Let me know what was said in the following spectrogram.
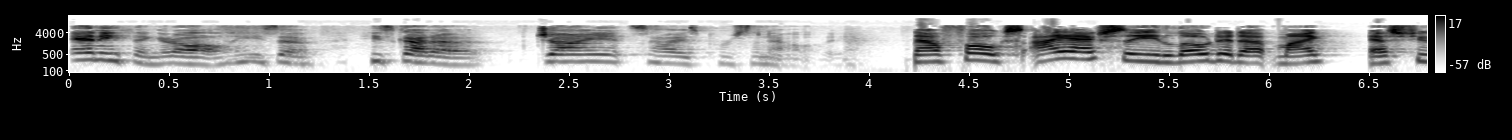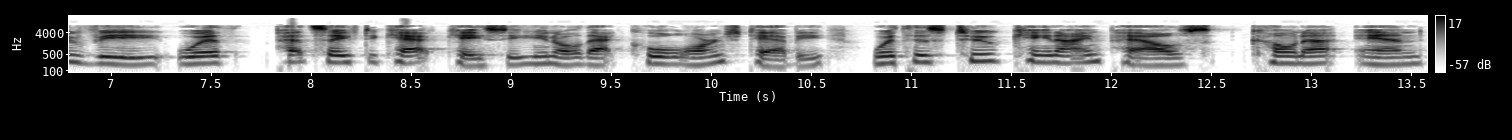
Anything at all. He's a he's got a giant sized personality. Now, folks, I actually loaded up my SUV with Pet Safety Cat Casey, you know, that cool orange tabby, with his two canine pals, Kona and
